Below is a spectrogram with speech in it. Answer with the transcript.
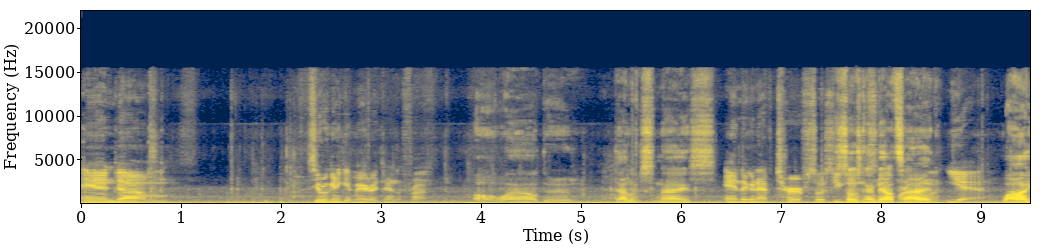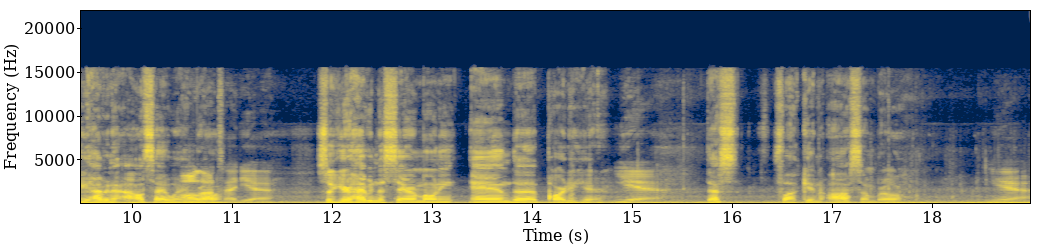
And um, see, we're gonna get married right there in the front, Oh wow, dude, that looks nice. and they're gonna have turf, so it's you So it's gonna be outside? Yeah, Wow, you're having an outside wedding, all bro. outside. Yeah, So you're having the ceremony and the party here. yeah, That's fucking awesome, bro. yeah.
